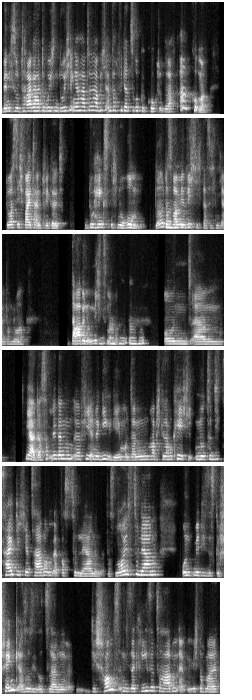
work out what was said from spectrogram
wenn ich so Tage hatte, wo ich einen Durchhänger hatte, habe ich einfach wieder zurückgeguckt und gedacht, ah, guck mal, du hast dich weiterentwickelt. Du hängst nicht nur rum. Ne? Das war mhm. mir wichtig, dass ich nicht einfach nur da bin und nichts mache. Mhm, mhm. Und ähm, ja, das hat mir dann äh, viel Energie gegeben. Und dann habe ich gesagt, okay, ich nutze die Zeit, die ich jetzt habe, um etwas zu lernen, etwas Neues zu lernen und mir dieses Geschenk, also sozusagen die Chance in dieser Krise zu haben, äh, mich nochmal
